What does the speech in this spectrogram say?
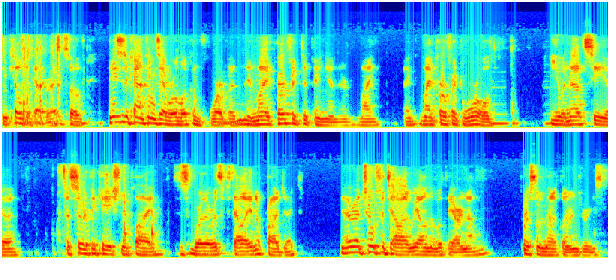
and killed the guy. Right. So these are the kind of things that we're looking for. But in my perfect opinion, or my my, my perfect world, you would not see a, a certification applied where there was fatality in a project true fatality, we all know what they are, not personal medical injuries.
